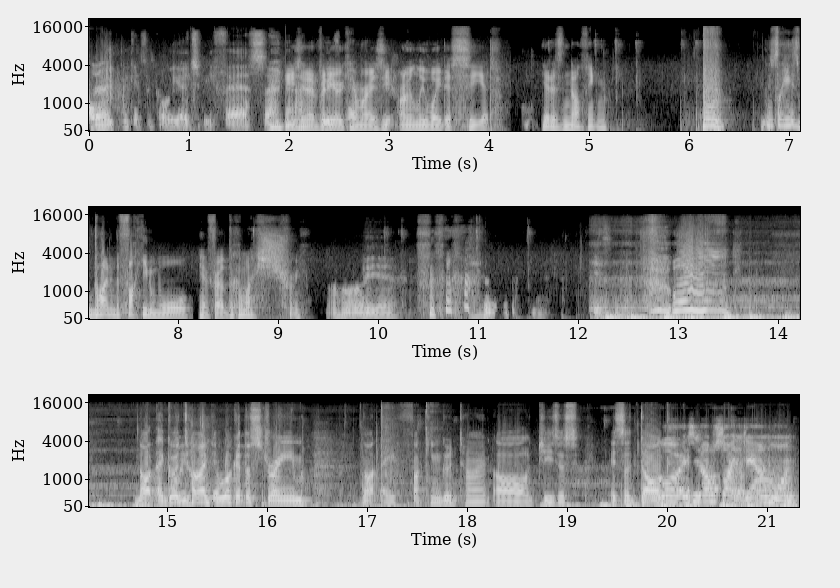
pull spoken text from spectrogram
I don't think it's a Goryo to be fair. So Using a video camera is the only way to see it. Yeah, there's nothing. Looks like he's behind the fucking wall. Yeah, Fred, look at my stream. Oh yeah. Not a good time to look at the stream. Not a fucking good time. Oh Jesus! It's a dog. oh, it's an upside down one.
